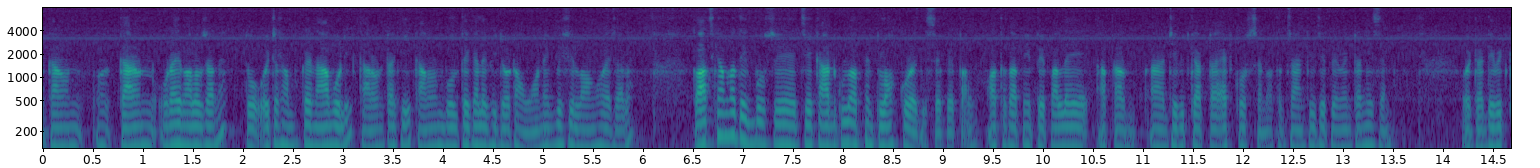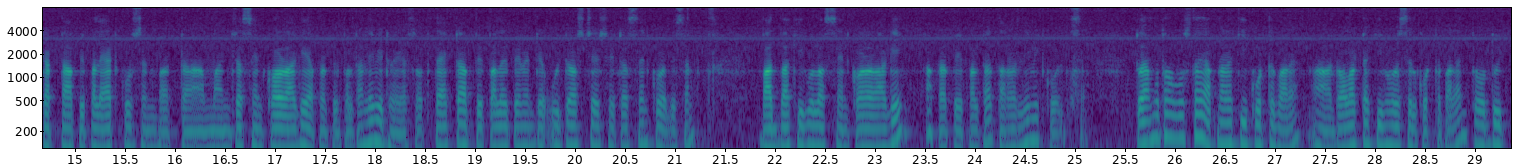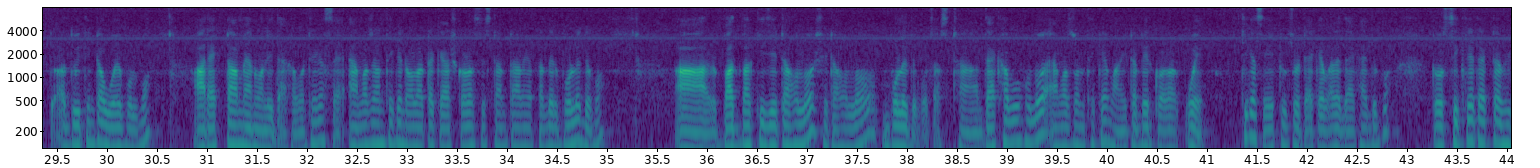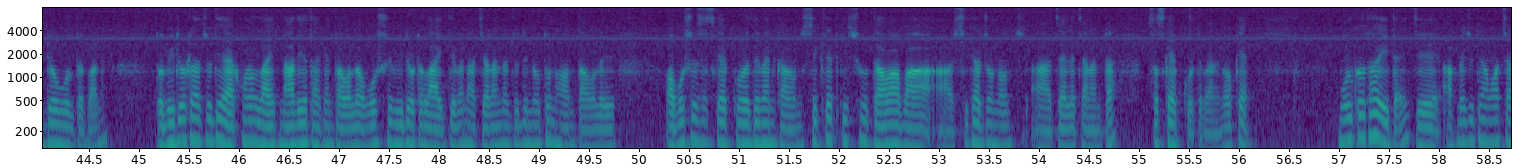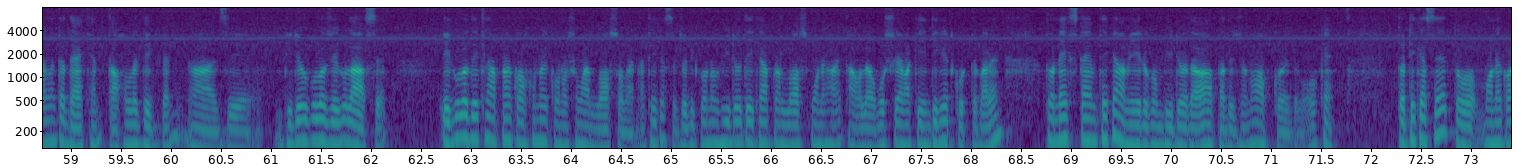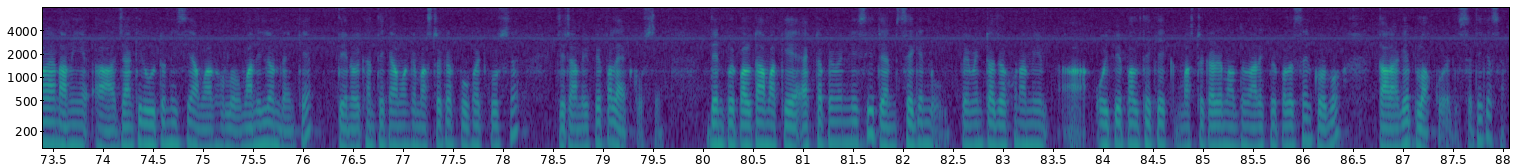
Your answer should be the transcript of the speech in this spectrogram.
কারণ কারণ ওরাই ভালো জানে, তো ওইটা সম্পর্কে না বলি। কারণটা কি? কারণ বলতে গেলে ভিডিওটা অনেক বেশি লং হয়ে যাবে। তো আজকে আমরা দেখব যে যে কার্ডগুলো আপনি ব্লক করে দিছে পেপাল অর্থাৎ আপনি পেপালে আপনার ডেবিট কার্ডটা অ্যাড করছেন, অর্থাৎ জাঙ্কি যে পেমেন্টটা নিয়েছেন ওইটা ডেবিট কার্ডটা পেপালে অ্যাড করছেন বাট মানিটা সেন্ড করার আগে আপনার পেপালটা লিমিট হয়ে গেছে। অর্থাৎ একটা পেপালের পেমেন্টে উইটো আসছে, সেটা সেন্ড করে দিয়েছেন বাদ বাকিগুলো সেন্ড করার আগেই আপনার পেপালটা তারা লিমিট করে দিয়েছে তো এমন অবস্থায় আপনারা কি করতে পারেন ডলারটা কীভাবে সেল করতে পারেন, তো দুই দুই তিনটা ওয়ে বলব, আর একটা ম্যানুয়ালি দেখাবো, ঠিক আছে? অ্যামাজন থেকে ডলারটা ক্যাশ করার সিস্টেমটা আমি আপনাদের বলে দেবো। আর বাদ বাকি যেটা হলো, সেটা হলো বলে দেবো জাস্ট দেখাবো হলো অ্যামাজন থেকে মানিটা বের করার ওয়ে ঠিক আছে? এ টু একেবারে দেখাই দেবো। তো সিক্রেট একটা ভিডিও বলতে পারেন। তো ভিডিওটা যদি এখনও লাইক না দিয়ে থাকেন, তাহলে অবশ্যই ভিডিওটা লাইক দেবেন। আর চ্যানেলে যদি নতুন হন, তাহলে অবশ্যই সাবস্ক্রাইব করে দেবেন। কারণ সিক্রেট কিছু দেওয়া বা শেখার জন্য চাইলে চ্যানেলটা সাবস্ক্রাইব করতে পারেন ওকে মূল কথা এটাই যে, আপনি যদি আমার চ্যানেলটা দেখেন, তাহলে দেখবেন যে ভিডিওগুলো যেগুলো আছে এগুলো দেখলে আপনার কখনোই কোনো সময় লস হবে না, ঠিক আছে? যদি কোনো ভিডিও দেখে আপনার লস মনে হয়, তাহলে অবশ্যই আমাকে ইন্ডিকেট করতে পারেন। তো নেক্সট টাইম থেকে আমি এরকম ভিডিও দেওয়া আপনাদের জন্য অফ করে দেবো ওকে তো ঠিক আছে, তো মনে করেন আমি জাঙ্কির উইটো নিছি আমার হলো মানিলন ব্যাংকে দেন ওইখান থেকে আমাকে মাস্টার কার্ড প্রোভাইড করছে, যেটা আমি পেপাল অ্যাড করছি। দেন পেপালটা আমাকে একটা পেমেন্ট নিয়েছি দেন সেকেন্ড পেমেন্টটা যখন আমি ওই পেপাল থেকে মাস্টার কার্ডের মাধ্যমে আরেক পেপালে সেন্ড করব, তার আগে ব্লক করে দিচ্ছে, ঠিক আছে?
